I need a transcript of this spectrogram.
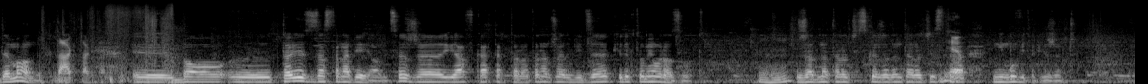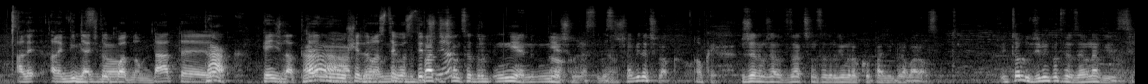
demony. Tak, tak, tak. Y, bo y, to jest zastanawiające, że ja w kartach tarota na przykład widzę, kiedy kto miał rozwód. Żadna tarociska, żaden tarocista Nie? nie, mówi takich rzeczy. Ale, ale widać Więc to- dokładną datę. Tak. 5 lat Tak, temu, 17 no, stycznia? 2002, nie, nie 17 stycznia, widać rok. Okej. Że na przykład w 2002 roku pani brała rozwód. I to ludzie mi potwierdzają na wizji.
